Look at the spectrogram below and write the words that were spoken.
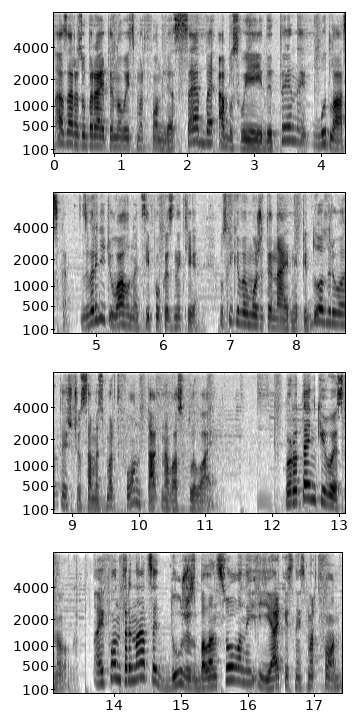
а зараз обираєте новий смартфон для себе або своєї дитини, будь ласка, зверніть увагу на ці показники, оскільки ви можете навіть не підозрювати, що саме смартфон так на вас впливає. Коротенький висновок. iPhone 13 дуже збалансований і якісний смартфон.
